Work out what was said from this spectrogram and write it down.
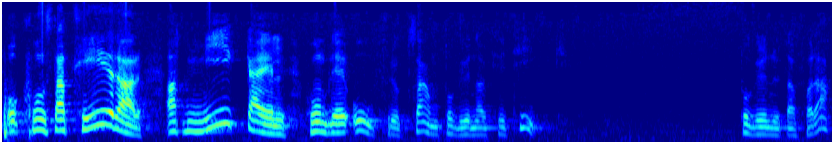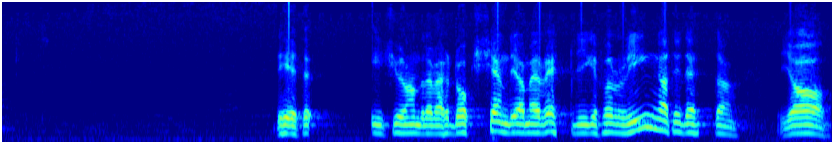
och konstaterar att Mikael hon blev ofruktsam på grund av kritik, på grund av förakt. Det heter i 22 versen, dock kände jag mig rättligen förringad till detta. Ja,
